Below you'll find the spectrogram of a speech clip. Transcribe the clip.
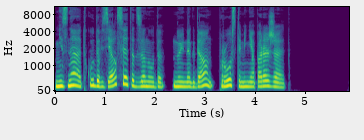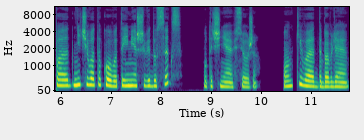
Не знаю, откуда взялся этот зануда, но иногда он просто меня поражает. «Под ничего такого ты имеешь в виду секс?» — уточняю все же. Он кивает, добавляя.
